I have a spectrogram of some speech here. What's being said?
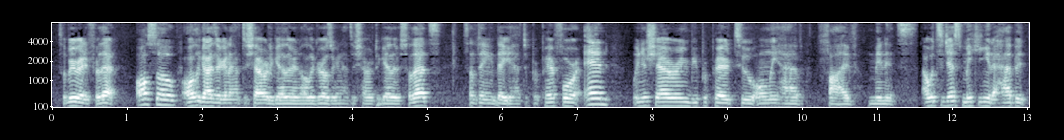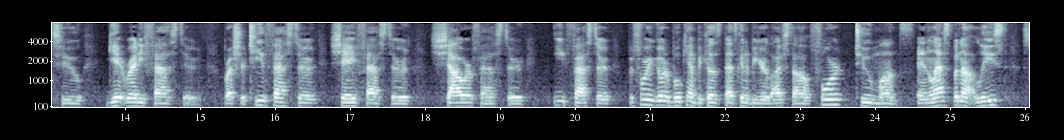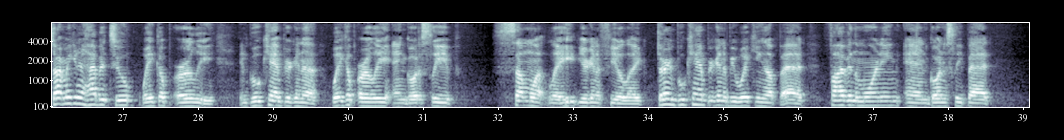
So be ready for that. Also, all the guys are going to have to shower together and all the girls are going to have to shower together. So that's something that you have to prepare for. And when you're showering, be prepared to only have five minutes. I would suggest making it a habit to get ready faster. Brush your teeth faster, shave faster, shower faster, eat faster before you go to boot camp because that's going to be your lifestyle for two months. And last but not least, start making a habit to wake up early. In boot camp, you're going to wake up early and go to sleep somewhat late, you're going to feel like. During boot camp, you're going to be waking up at 5 in the morning and going to sleep at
